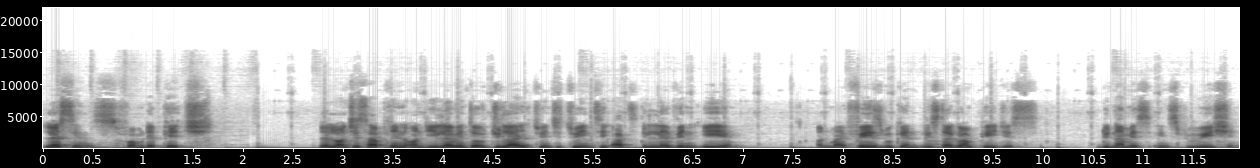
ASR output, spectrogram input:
Lessons from the Pitch. The launch is happening on the 11th of July 2020 at 11 a.m. on my Facebook and Instagram pages, Dunamis Inspiration.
